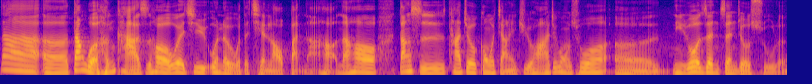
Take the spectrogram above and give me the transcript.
那呃，当我很卡的时候，我也去问了我的前老板呐，哈，然后当时他就跟我讲一句话，他就跟我说，呃，你如果认真就输了。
